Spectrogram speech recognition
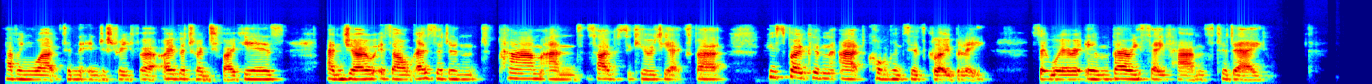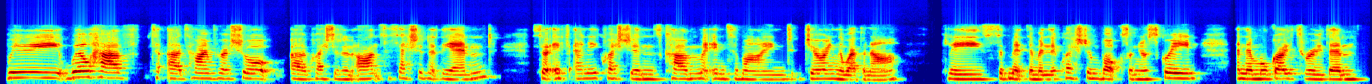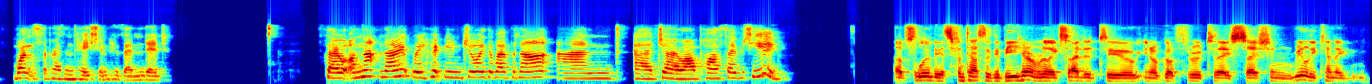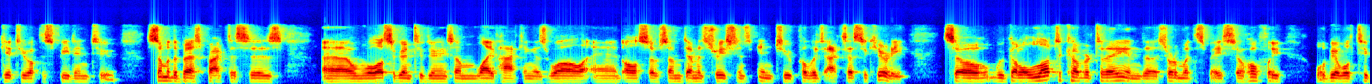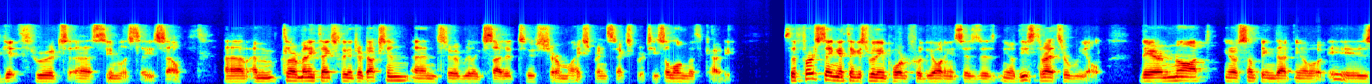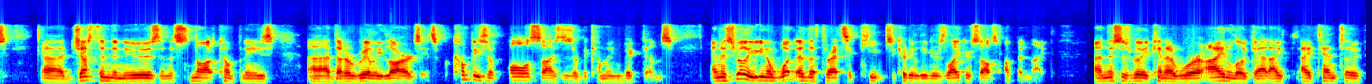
having worked in the industry for over 25 years. And Joe is our resident PAM and cybersecurity expert who's spoken at conferences globally. So we're in very safe hands today. We will have uh, time for a short uh, question and answer session at the end. So if any questions come into mind during the webinar, please submit them in the question box on your screen and then we'll go through them once the presentation has ended. So on that note, we hope you enjoy the webinar and uh, Joe, I'll pass over to you. Absolutely, it's fantastic to be here. I'm really excited to you know go through today's session, really kind of get you up to speed into some of the best practices. Uh, we'll also go into doing some live hacking as well, and also some demonstrations into privileged access security. So we've got a lot to cover today in the short amount of space. So hopefully we'll be able to get through it uh, seamlessly. So uh, and Claire, many thanks for the introduction and uh, really excited to share my experience and expertise along with Cody. So the first thing I think is really important for the audience is, is you know, these threats are real. They are not, you know, something that, you know, is uh, just in the news and it's not companies uh, that are really large. It's companies of all sizes are becoming victims. And it's really, you know, what are the threats that keep security leaders like yourselves up at night? And this is really kind of where I look at. I I tend to,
